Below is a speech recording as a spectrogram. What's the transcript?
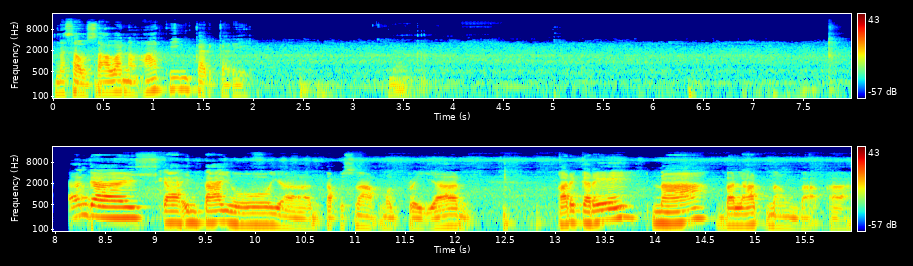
na sausawan ng ating kare-kare. Yan. Guys, kain tayo. Yan, tapos na mag-pray yan. Kare-kare na balat ng baka.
